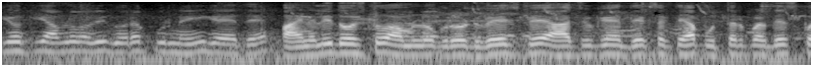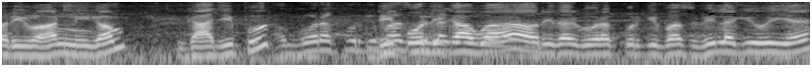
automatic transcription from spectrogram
क्योंकि हम लोग अभी गोरखपुर नहीं गए थे। फाइनली दोस्तों हम लोग रोडवेज़ पे आ चुके हैं। देख सकते हैं आप उत्तर प्रदेश परिवहन निगम गाजीपुर। गोरखपुर की बस डिपो लिखा हुआ है और इधर गोरखपुर की बस भी लगी हुई है।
